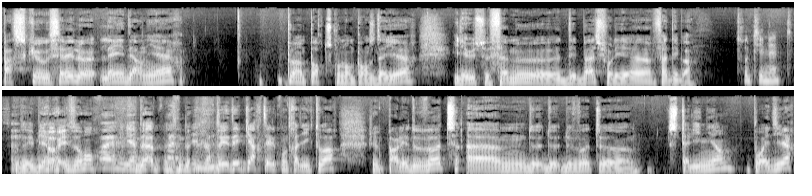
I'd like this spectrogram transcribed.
parce que vous savez, l'année dernière, peu importe ce qu'on en pense d'ailleurs, il y a eu ce fameux euh, débat sur les... Euh, enfin, débat. Trottinette. Vous avez bien raison d'écarter le contradictoire. Je vais parler de vote, euh, de, de, vote stalinien, on pourrait dire.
